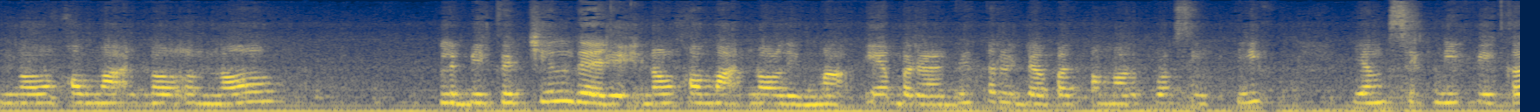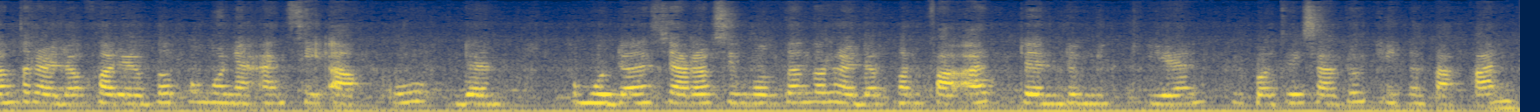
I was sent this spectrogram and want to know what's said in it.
0,00 lebih kecil dari 0,05 yang berarti terdapat pengaruh positif yang signifikan terhadap variabel penggunaan si aku dan kemudian secara simultan terhadap manfaat dan demikian hipotesis satu dinyatakan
